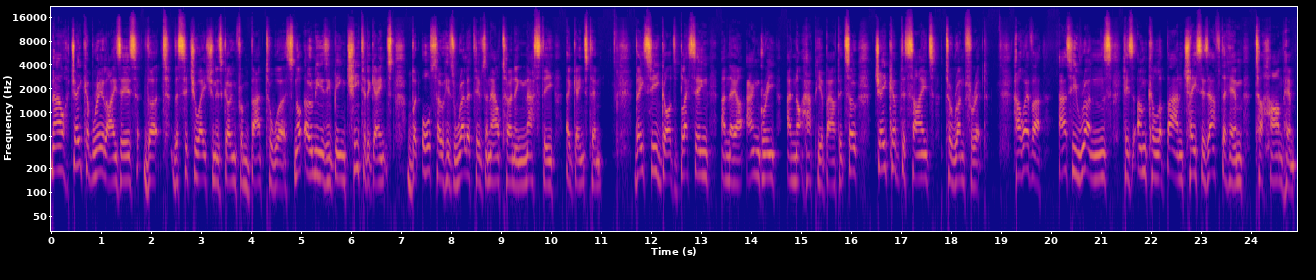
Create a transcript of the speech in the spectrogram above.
Now, Jacob realizes that the situation is going from bad to worse. Not only is he being cheated against, but also his relatives are now turning nasty against him. They see God's blessing and they are angry and not happy about it. So Jacob decides to run for it. However, as he runs, his uncle Laban chases after him to harm him.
